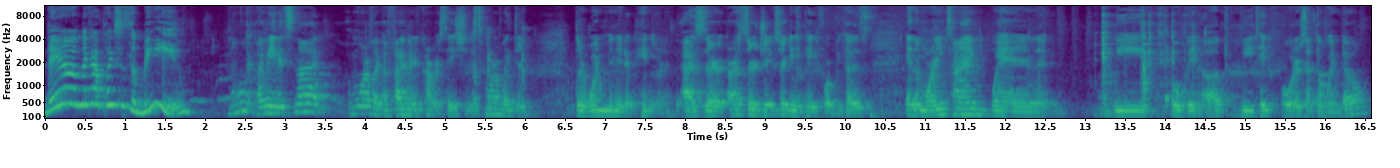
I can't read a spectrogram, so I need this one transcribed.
Damn, they got places to be. No, I mean it's not more of like a five minute conversation. It's more of like their their one minute opinion as their as their drinks are getting paid for. Because in the morning time when we open up, we take orders at the window.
